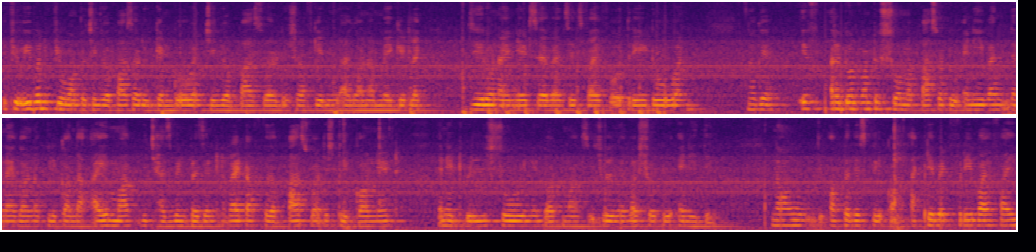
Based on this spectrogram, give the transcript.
if you even if you want to change your password you can go and change your password. Instead of giving I gonna make it like 0987654321 okay. If I don't want to show my password to anyone then I'm gonna click on the I mark which has been present right after the password just click on it. And it will show in a dot marks which will never show to anything. Now after this click on activate free Wi-Fi.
